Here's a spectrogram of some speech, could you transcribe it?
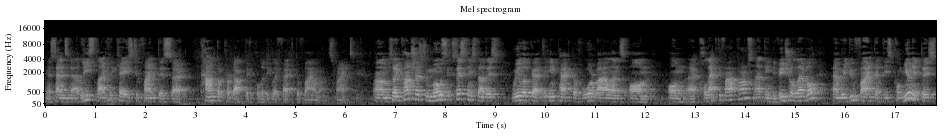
in a sense, a least likely case to find this uh, counterproductive political effect of violence, right? Um, so, in contrast to most existing studies, we look at the impact of war violence on, on uh, collective outcomes, not the individual level, and we do find that these communities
